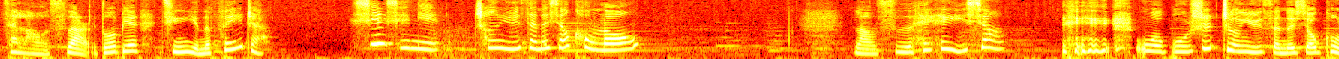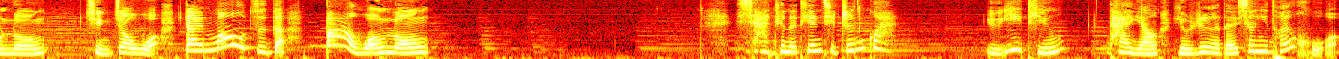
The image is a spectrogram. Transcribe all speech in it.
在老四耳朵边轻盈的飞着。谢谢你，撑雨伞的小恐龙。老四嘿嘿一笑，嘿嘿，我不是撑雨伞的小恐龙，请叫我戴帽子的霸王龙。夏天的天气真怪。雨一停，太阳又热得像一团火。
